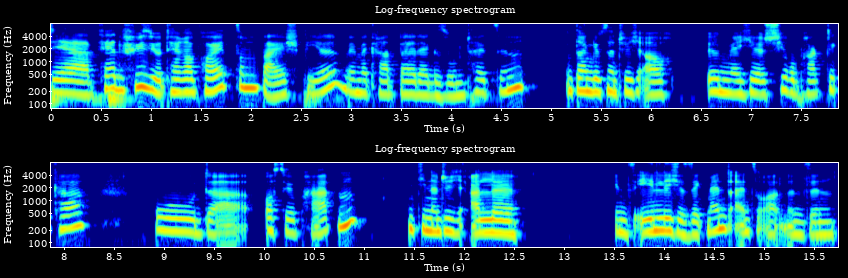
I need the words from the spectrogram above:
Der Pferdephysiotherapeut zum Beispiel, wenn wir gerade bei der Gesundheit sind. Dann gibt es natürlich auch irgendwelche Chiropraktiker oder Osteopathen, die natürlich alle ins ähnliche Segment einzuordnen sind.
